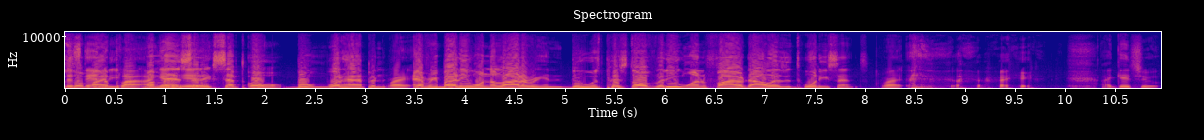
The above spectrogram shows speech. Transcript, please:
Bruce understand the Almighty. plot. I My get man it, said, yeah. "Except all." Boom. What happened? Right. Everybody won the lottery, and dude was pissed off that he won five dollars and twenty cents. right, right. I get you.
